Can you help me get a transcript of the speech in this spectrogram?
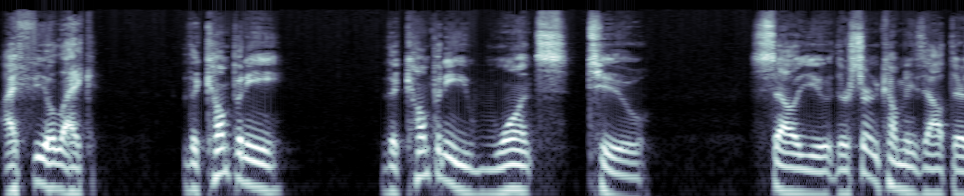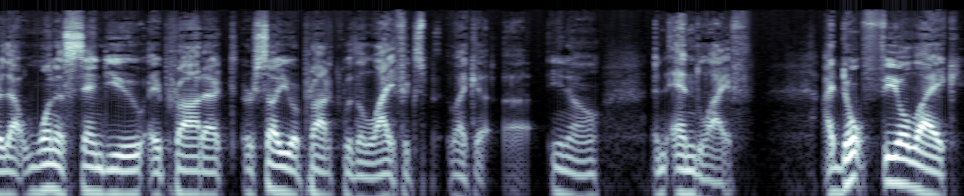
I feel like the company the company wants to sell you. There's certain companies out there that want to send you a product or sell you a product with a life, like a, you know, an end life. I don't feel like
